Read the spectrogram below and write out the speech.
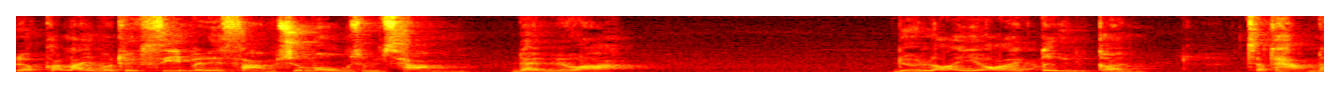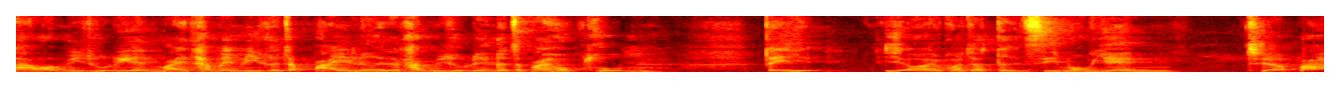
แล้วก็ไลฟ์บนแท็กซี่ไปเลยสามชั่วโมงช่ำๆได้ไหมวะ เดี๋ยวรออีออยตื่นก่อน จะถามนางว่ามีทุเรียนไหมถ้าไม่มีก็จะไปเลย แต่ถ้ามีทุเรียนก็จะไปหกทุ่ม แต่อีออยกว่าจะตื่นสี่โมงเย็นเชื่อปะ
